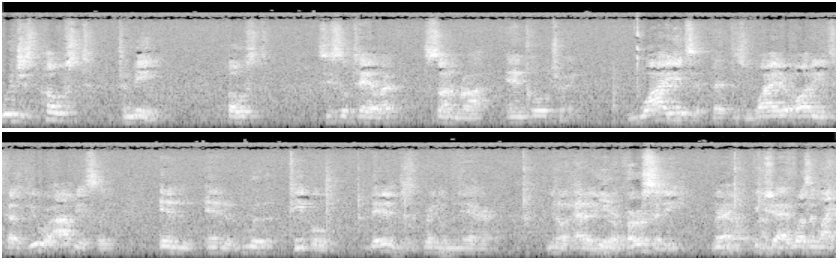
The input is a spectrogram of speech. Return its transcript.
which is post to me, post Cecil Taylor, Sun Ra, and Coltrane. Why is it that this wider audience? Because you were obviously in in with people. They didn't just bring them there, you know, at a Yeah. university. You Right, know, I mean, exactly. it wasn't like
